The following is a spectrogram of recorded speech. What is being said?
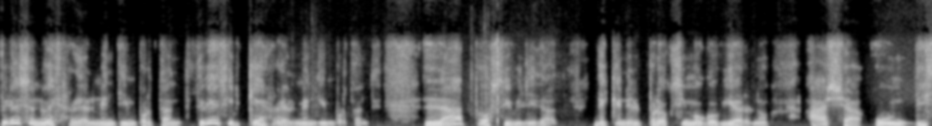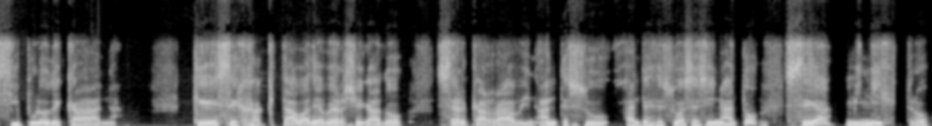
pero eso no es realmente importante. Te voy a decir qué es realmente importante. La posibilidad de que en el próximo gobierno haya un discípulo de Caana que se jactaba de haber llegado cerca a Rabin antes, de su asesinato, sea ministro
